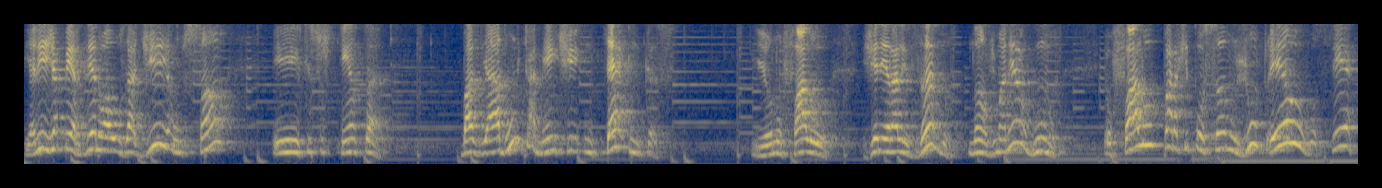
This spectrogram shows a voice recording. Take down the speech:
e ali já perderam a ousadia, a unção, e se sustenta baseado unicamente em técnicas. E eu não falo generalizando? Não, de maneira alguma. Eu falo para que possamos juntos, eu, você,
